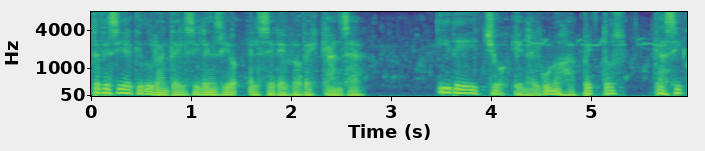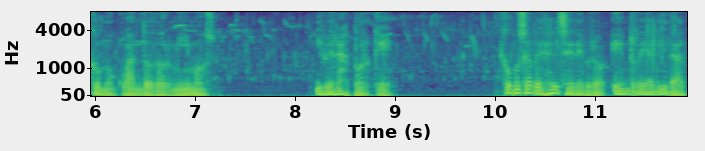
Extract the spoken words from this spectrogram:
Te decía que durante el silencio el cerebro descansa, y de hecho en algunos aspectos casi como cuando dormimos. Y verás por qué. Como sabes, el cerebro en realidad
